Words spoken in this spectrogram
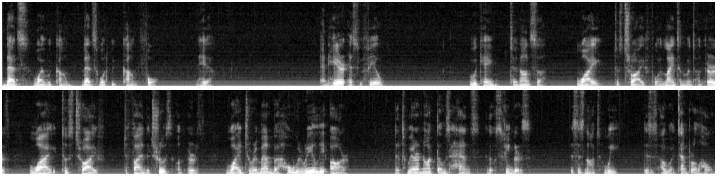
That's why we come that's what we come for here. And here as you feel we came to an answer why to strive for enlightenment on earth why to strive to find the truth on earth why to remember who we really are that we are not those hands those fingers this is not we. This is our temporal home.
